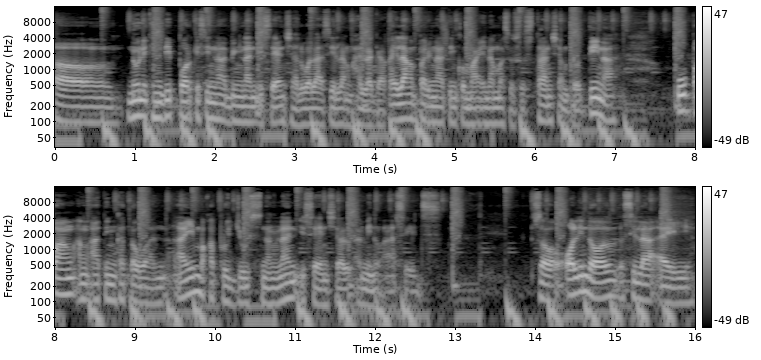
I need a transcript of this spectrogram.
Uh, ngunit hindi porke sinabing non-essential, wala silang halaga. Kailangan pa rin natin kumain ng masusustansyang protina upang ang ating katawan ay makaproduce ng non-essential amino acids. So, all in all, sila ay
